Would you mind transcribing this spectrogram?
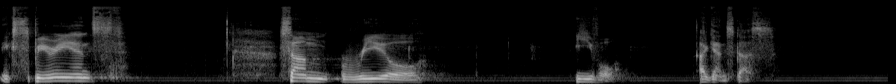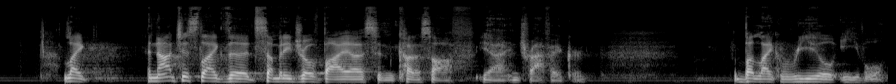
experienced some real evil against us. Like, not just like the somebody drove by us and cut us off, yeah, in traffic or but like real evil.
